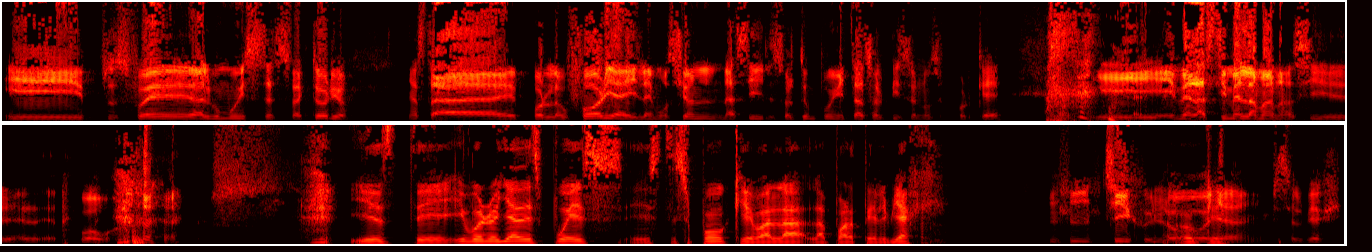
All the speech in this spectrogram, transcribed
Y pues fue algo muy satisfactorio. Hasta eh, por la euforia y la emoción, así le solté un puñetazo al piso, no sé por qué. Y me lastimé la mano, así, bobo. Y este, y bueno, ya después, este, supongo que va la, la parte del viaje. Sí, y luego ya empecé el viaje.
